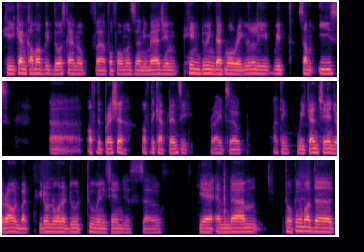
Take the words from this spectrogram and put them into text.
he can come up with those kind of uh, performance and imagine him doing that more regularly with some ease uh, of the pressure of the captaincy, right? So I think we can change around, but you don't want to do too many changes. So yeah, and um, talking about the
